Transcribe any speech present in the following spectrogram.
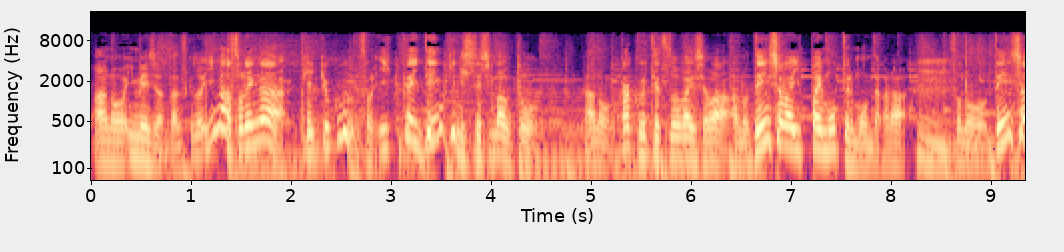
あのイメージだったんですけど今はそれが結局その1回電気にしてしまうとあの各鉄道会社はあの電車はいっぱい持ってるもんだからうんその電車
